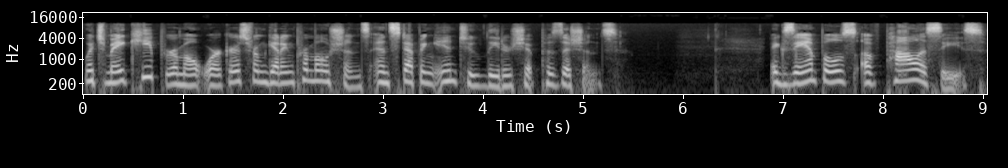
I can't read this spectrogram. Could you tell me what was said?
which may keep remote workers from getting promotions and stepping into leadership positions. Examples of policies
